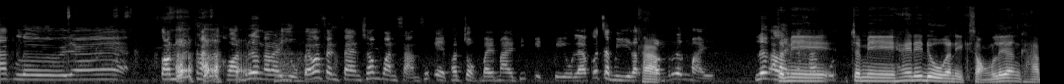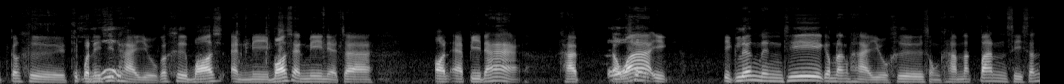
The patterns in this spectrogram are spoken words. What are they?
ากเลยอะตอนนี้ถ่ายละครเรื่องอะไรอยู่ แปลว่าแฟนๆ ช่องวัน 31 พอจบใบไม้ที่ปลิดปลิวแล้วก็จะมีละครเรื่องใหม่ครับ เรื่องอะไรจะมีนะครับ จะมีให้ได้ดูกันอีก 2 เรื่องครับ ก็คือที่วันนี้โอ้ที่ถ่ายอยู่ก็คือ Boss and Me Boss and Me เนี่ยจะออนแอร์ปีหน้าครับ แต่ว่าอีกอีกเรื่องหนึ่งที่กำลังถ่ายอยู่คือสงครามนักปั้นซีซั่น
